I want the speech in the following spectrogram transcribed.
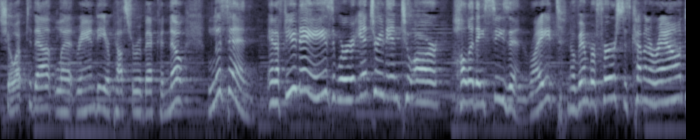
show up to that. Let Randy or Pastor Rebecca know. Listen, in a few days, we're entering into our holiday season, right? November 1st is coming around,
